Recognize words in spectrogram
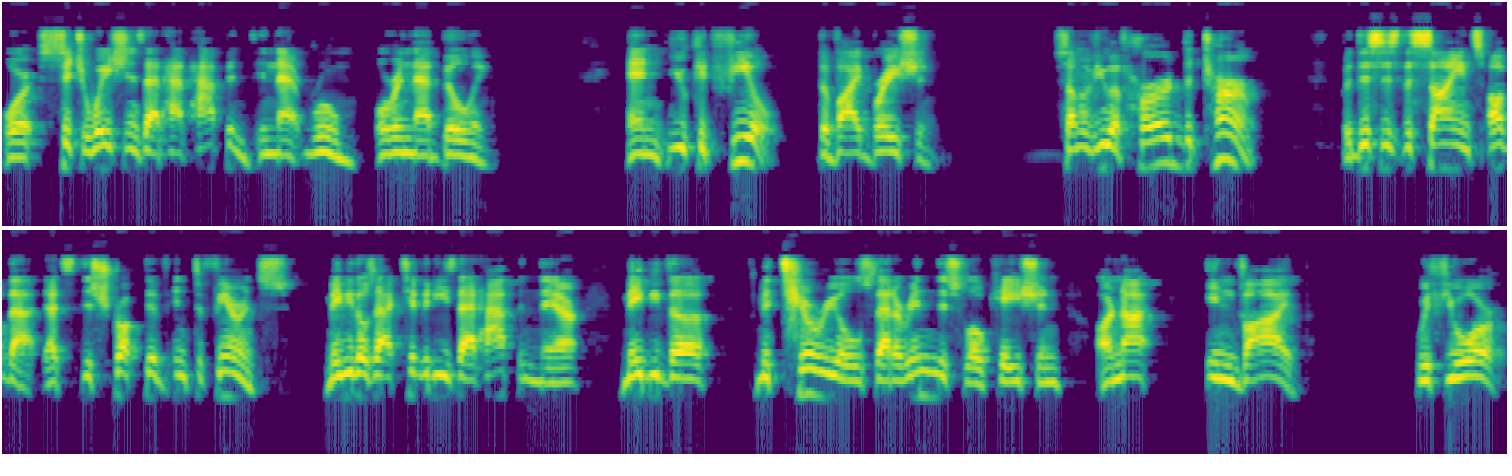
or situations that have happened in that room or in that building. And you could feel the vibration. Some of you have heard the term, but this is the science of that. That's destructive interference. Maybe those activities that happen there, maybe the materials that are in this location are not in vibe with your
